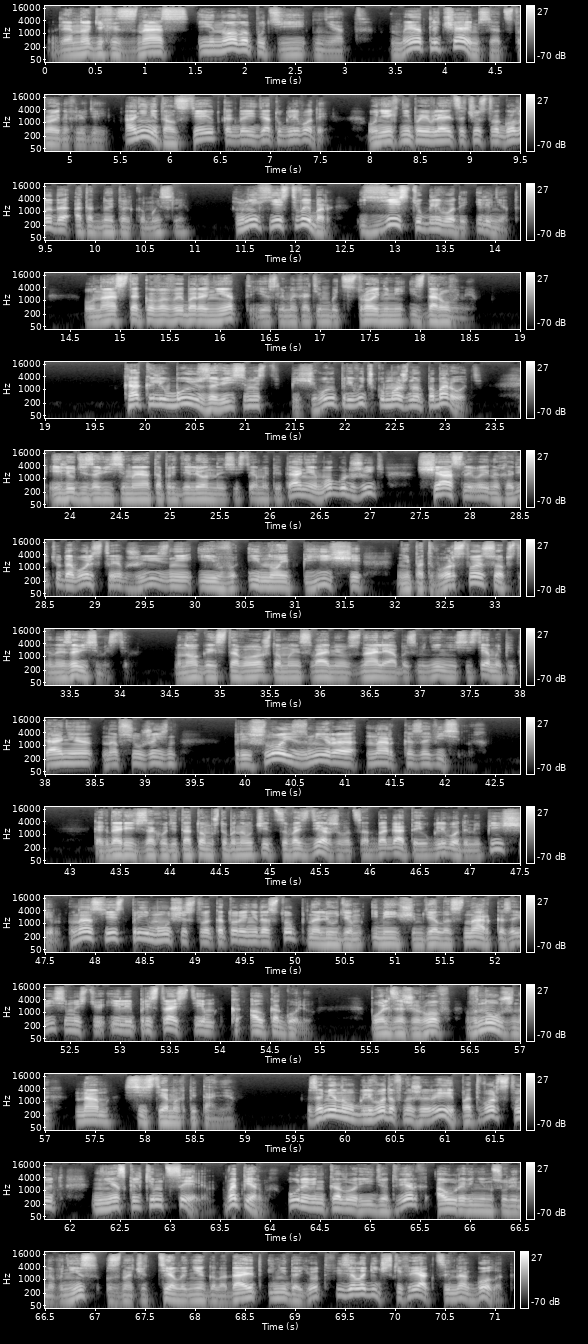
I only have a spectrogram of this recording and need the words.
Для многих из нас иного пути нет. Мы отличаемся от стройных людей. Они не толстеют, когда едят углеводы. У них не появляется чувство голода от одной только мысли. У них есть выбор, есть углеводы или нет. У нас такого выбора нет, если мы хотим быть стройными и здоровыми. Как и любую зависимость, пищевую привычку можно побороть. И люди, зависимые от определенной системы питания, могут жить счастливо и находить удовольствие в жизни и в иной пище, не потворствуя собственной зависимости. Многое из того, что мы с вами узнали об изменении системы питания на всю жизнь, пришло из мира наркозависимых. Когда речь заходит о том, чтобы научиться воздерживаться от богатой углеводами пищи, у нас есть преимущество, которое недоступно людям, имеющим дело с наркозависимостью или пристрастием к алкоголю. Польза жиров в нужных нам системах питания. Замена углеводов на жиры потворствует нескольким целям. Во-первых, уровень калорий идет вверх, а уровень инсулина вниз, значит, тело не голодает и не дает физиологических реакций на голод.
